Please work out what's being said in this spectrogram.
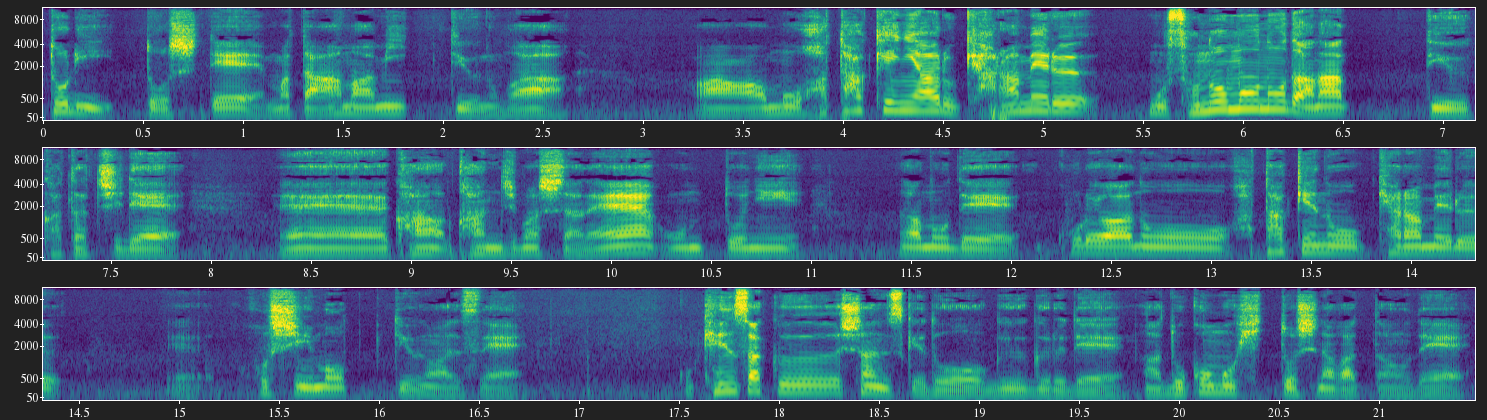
とりとして、また甘みっていうのが、ああ、もう畑にあるキャラメル、もうそのものだなっていう形で、えー、感じましたね。本当に。なので、これはあの、畑のキャラメル、えー、干し芋っていうのはですね、こう検索したんですけど、Google で、あどこもヒットしなかったので、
